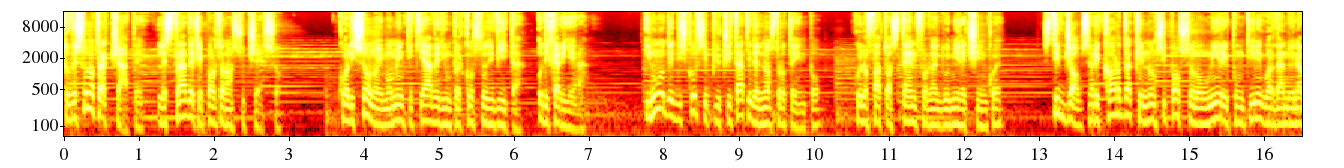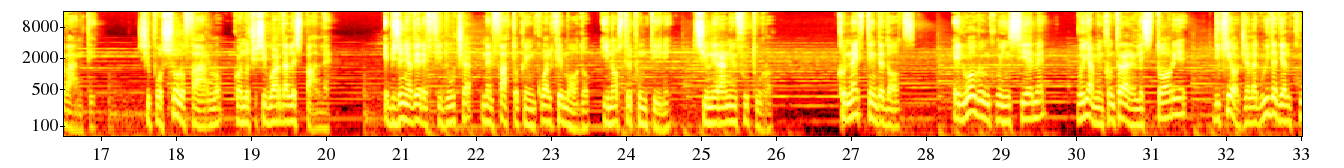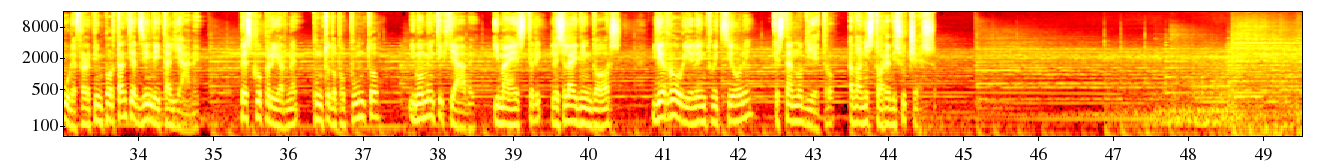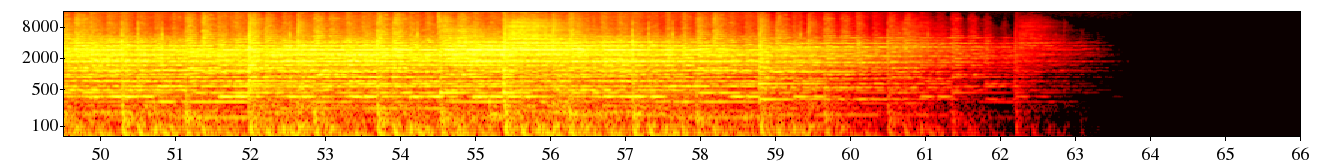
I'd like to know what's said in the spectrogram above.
Dove sono tracciate le strade che portano al successo? Quali sono i momenti chiave di un percorso di vita o di carriera? In uno dei discorsi più citati del nostro tempo, quello fatto a Stanford nel 2005, Steve Jobs ricorda che non si possono unire i puntini guardando in avanti. Si può solo farlo quando ci si guarda alle spalle. E bisogna avere fiducia nel fatto che in qualche modo i nostri puntini si uniranno in futuro. Connecting the Dots è il luogo in cui insieme vogliamo incontrare le storie di chi oggi è alla guida di alcune fra le più importanti aziende italiane, per scoprirne, punto dopo punto, i momenti chiave, i maestri, le sliding doors, gli errori e le intuizioni che stanno dietro ad ogni storia di successo.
